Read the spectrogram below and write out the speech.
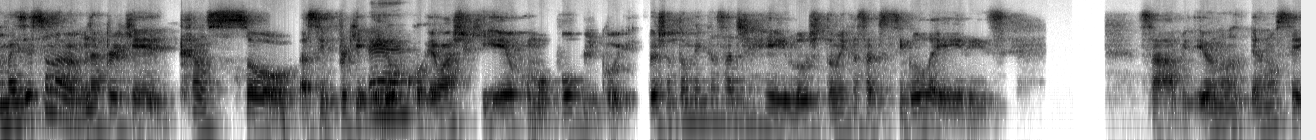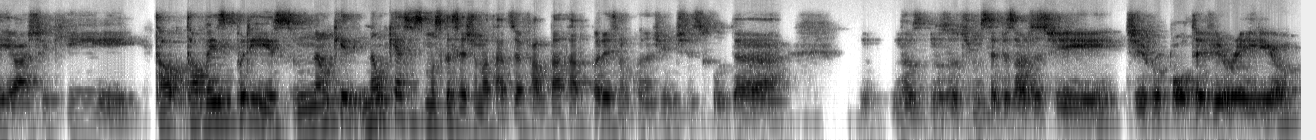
Mas isso não, não, é porque cansou, assim, porque é. eu, eu acho que eu, como público, eu já tô meio cansado de Halo, já tô meio cansado de Single Ladies, sabe? Eu não, eu não sei, eu acho que tal, talvez por isso, não que, não que essas músicas sejam datadas, eu falo datado, por exemplo, quando a gente escuta nos, nos últimos episódios de, de RuPaul TV Radio, não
